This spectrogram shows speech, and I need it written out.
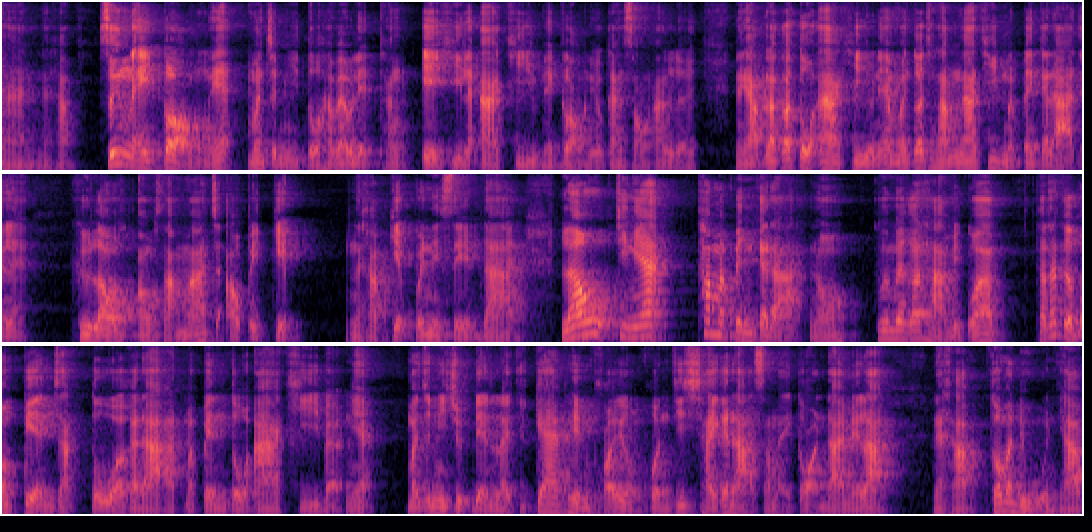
งานนะครับ ซึ่งในกล่องเนี้ยมันจะมีตัว hardware l e t ทั้ง A key และ R key อยู่ในกล่องเดียวกัน 2 อันเลยนะครับแล้วก็ตัว R key เนี่ยมันก็จะทำหน้าที่เหมือนเป็นกระดาษนี่แหละ คือเราเอาสามารถจะเอาไปเก็บนะครับเก็บไว้ในเซฟได้ แล้วทีเนี้ยถ้ามันเป็นกระดาษเนาะเพื่อนๆก็ถามอีกว่า ถ้าถ้าเกิดมันเปลี่ยนจากตัวกระดาษมาเป็นตัว R key แบบเนี้ยมันจะมีจุดเด่นอะไรที่แก้เพนพอยต์ของคนที่ใช้กระดาษสมัยก่อนได้ไหมล่ะนะครับ ก็มาดูกันครับ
